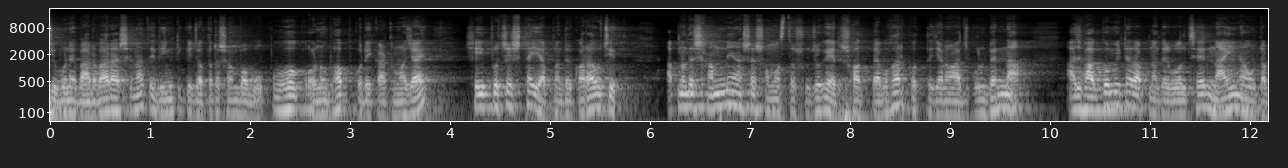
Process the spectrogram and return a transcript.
জীবনে বারবার আসে না, তে দিনটিকে যতটা সম্ভব উপভোগ, অনুভব করে কাটানো যায়, সেই প্রচেষ্টাই আপনাদের করা উচিত। আপনাদের সামনে আসা সমস্ত সুযোগের সদ্ব্যবহার করতে যেন আজ ভুলবেন না। আজ ভাগ্য মিটার আপনাদের বলছে নাইন আউট অফ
